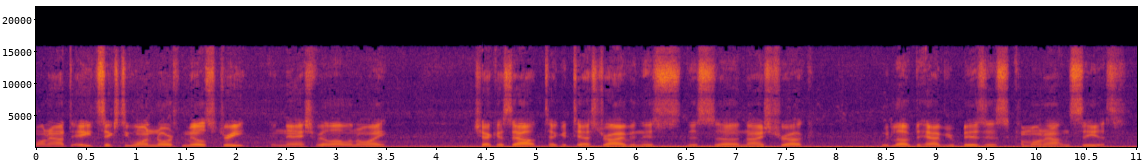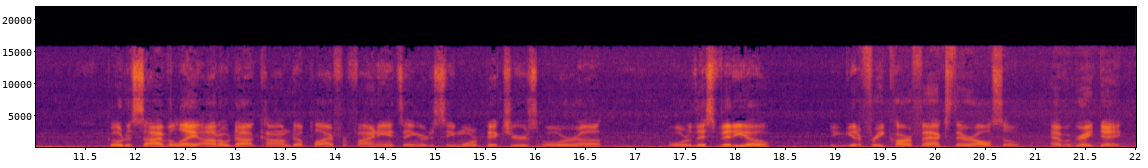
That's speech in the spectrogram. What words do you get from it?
come on out to 861 North Mill Street in Nashville, Illinois. Check us out. Take a test drive in this this uh, nice truck. We'd love to have your business. Come on out and see us. Go to sivallettauto.com to apply for financing or to see more pictures or uh, or this video. You can get a free Carfax there also. Have a great day.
